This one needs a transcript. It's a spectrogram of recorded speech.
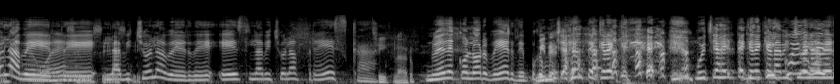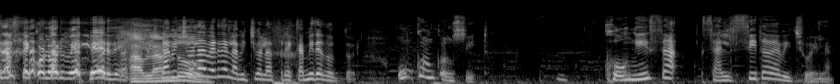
bichuela verde, Sí, sí, la sí. bichuela verde es la bichuela fresca. Sí, claro. No es de color verde, porque mucha gente cree que mucha gente cree que la bichuela verde es de color verde. Hablando- La bichuela verde es la bichuela fresca. Mire, doctor, un conconcito con esa salsita de habichuela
